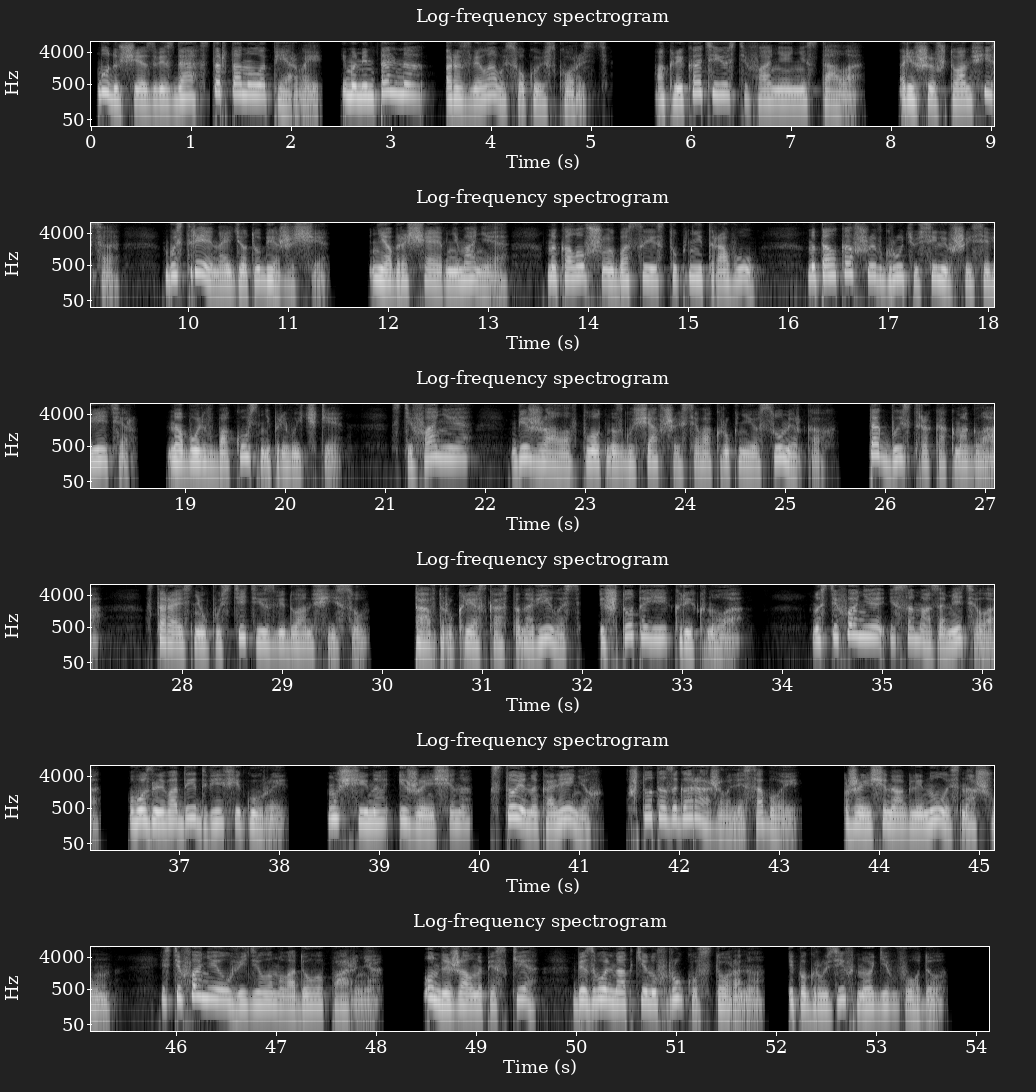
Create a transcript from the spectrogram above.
Будущая звезда стартанула первой и моментально развела высокую скорость. Окликать ее Стефания не стала, решив, что Анфиса быстрее найдет убежище. Не обращая внимания на коловшую босые ступни траву, натолкавший в грудь усилившийся ветер, на боль в боку с непривычки, Стефания бежала в плотно сгущавшихся вокруг нее сумерках так быстро, как могла, стараясь не упустить из виду Анфису. Та вдруг резко остановилась и что-то ей крикнула. Но Стефания и сама заметила возле воды две фигуры. Мужчина и женщина, стоя на коленях, что-то загораживали собой. Женщина оглянулась на шум и Стефания увидела молодого парня. Он лежал на песке, безвольно откинув руку в сторону и погрузив ноги в воду.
